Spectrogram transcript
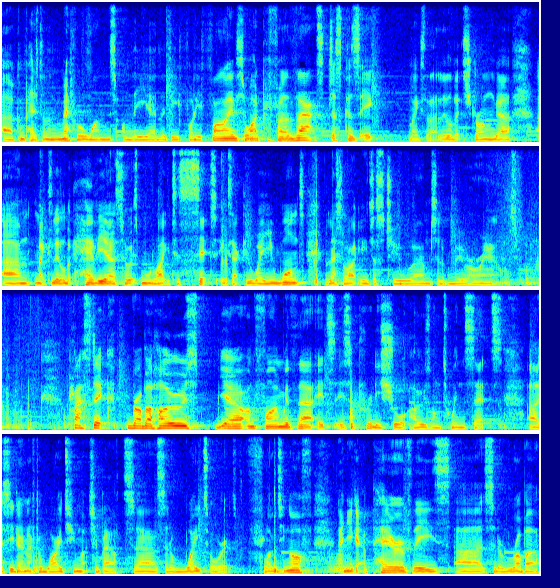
uh, compared to the metal ones on the, uh, the D45, so I'd prefer that just because it makes that a little bit stronger, um, makes it a little bit heavier, so it's more likely to sit exactly where you want, less likely just to um, sort of move around. Plastic rubber hose, yeah, I'm fine with that. It's, it's a pretty short hose on twin sets, uh, so you don't have to worry too much about uh, sort of weight or it floating off. And you get a pair of these uh, sort of rubber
